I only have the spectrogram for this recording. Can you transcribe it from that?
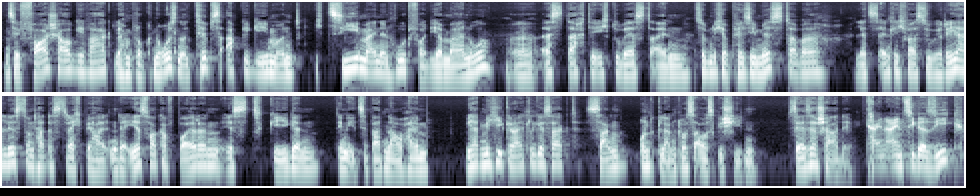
unsere Vorschau gewagt, wir haben Prognosen und Tipps abgegeben und ich ziehe meinen Hut vor dir, Manu. Äh, erst dachte ich, du wärst ein ziemlicher Pessimist, aber letztendlich warst du Realist und hattest recht behalten. Der ESV Kaufbeuren ist gegen den EC Bad Nauheim, wie hat Michi Greitel gesagt, sang- und klanglos ausgeschieden. Sehr, sehr schade. Kein einziger Sieg.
